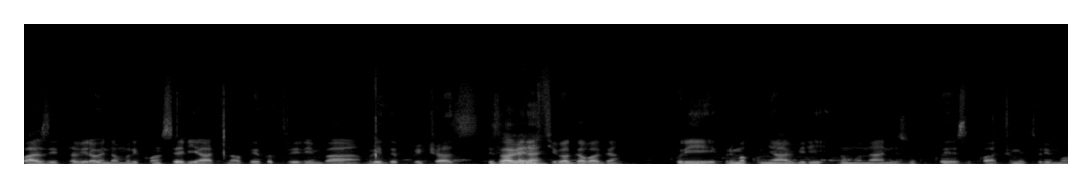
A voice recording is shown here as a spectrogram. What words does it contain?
bazitabira wenda muri konseri yacu nababwiye ko turirimba muri the preachers. Ari ikibagabaga kuri kuri makumyabiri n'umunani z'uku kwezi kwa cumi turimo.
